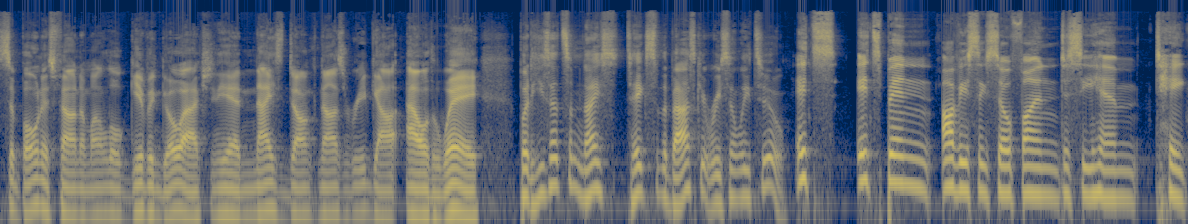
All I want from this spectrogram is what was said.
Sabonis found him on a little give and go action. He had a nice dunk. Naz Reid got out of the way, but he's had some nice takes to the basket recently too. it's it's been obviously so fun to see him take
